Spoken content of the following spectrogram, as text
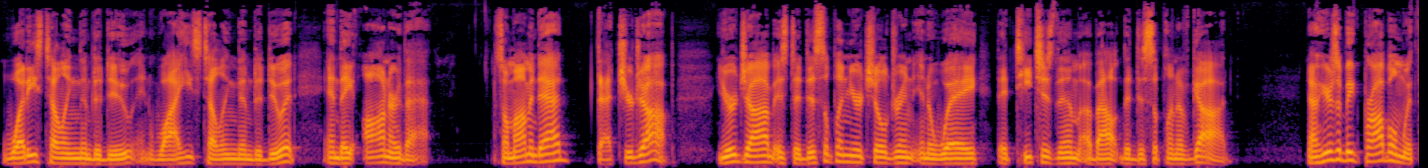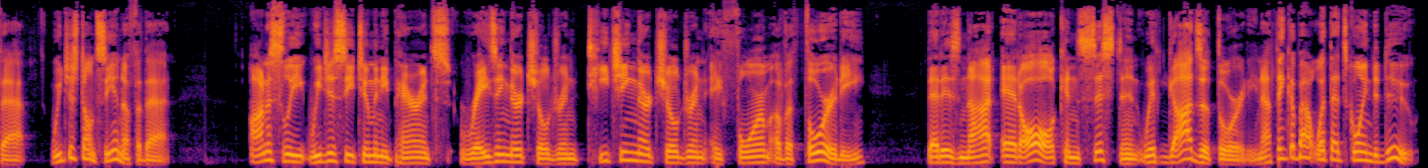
what He's telling them to do, and why He's telling them to do it, and they honor that. So, mom and dad, that's your job. Your job is to discipline your children in a way that teaches them about the discipline of God. Now, here's a big problem with that we just don't see enough of that. Honestly, we just see too many parents raising their children, teaching their children a form of authority that is not at all consistent with God's authority. Now, think about what that's going to do.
